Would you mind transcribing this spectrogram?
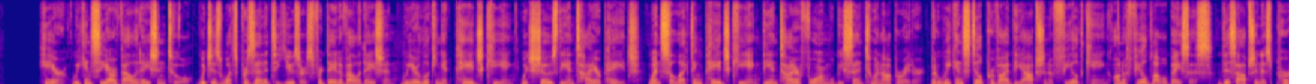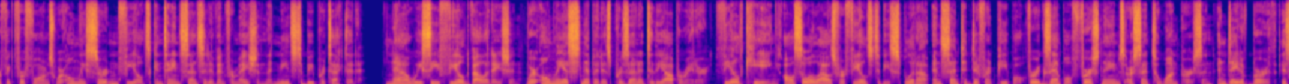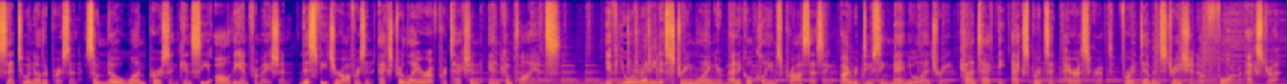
Here, we can see our validation tool, which is what's presented to users for data validation. We are looking at page keying, which shows the entire page. When selecting page keying, the entire form will be sent to an operator, but we can still provide the option of field keying on a field level basis. This option is perfect for forms where only certain fields contain sensitive information that needs to be protected. Now we see field validation, where only a snippet is presented to the operator. Field keying also allows for fields to be split up and sent to different people. For example, first names are sent to one person and date of birth is sent to another person, so no one person can see all the information. This feature offers an extra layer of protection and compliance. If you're ready to streamline your medical claims processing by reducing manual entry, contact the experts at Parascript for a demonstration of FormXtra.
